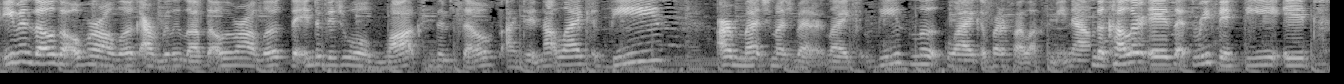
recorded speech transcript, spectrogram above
Even though the overall look, I really love the overall look, the individual locs themselves, I did not like. These are much, much better. Like these look like a butterfly loc to me. Now the color is at 350. It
